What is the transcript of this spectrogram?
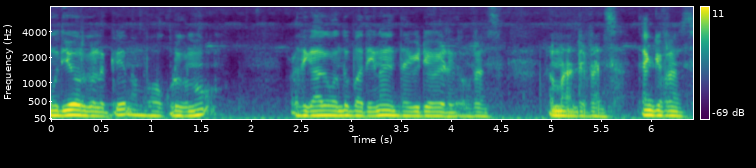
முதியோர்களுக்கு நம்ம கொடுக்கணும். அதுக்காக வந்து பார்த்திங்கன்னா இந்த வீடியோ எடுக்கிறோம் ஃப்ரெண்ட்ஸ் ரொம்ப நன்றி ஃப்ரெண்ட்ஸ் தேங்க்யூ ஃப்ரெண்ட்ஸ்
